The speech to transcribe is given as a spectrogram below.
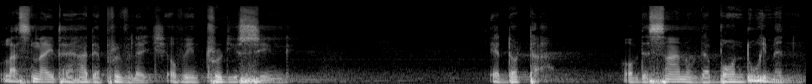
Last night I had a privilege of introducing a daughter of the son of the bondwomen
